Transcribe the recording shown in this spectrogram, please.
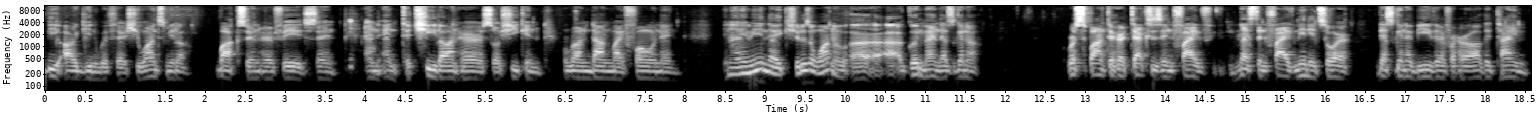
be arguing with her. She wants me to box her in her face and and and to cheat on her so she can run down my phone and you know what I mean? Like she doesn't want a, a, a good man that's gonna respond to her texts in five less than five minutes or that's gonna be there for her all the time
